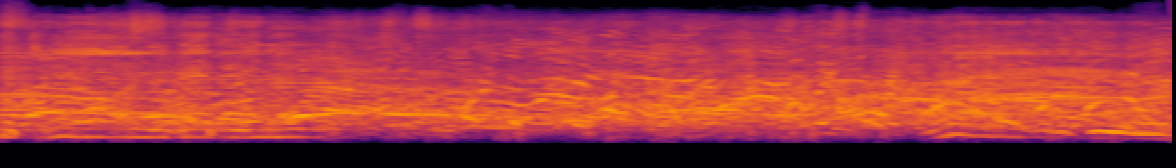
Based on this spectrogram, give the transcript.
baton, we got runner. Right over the field.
